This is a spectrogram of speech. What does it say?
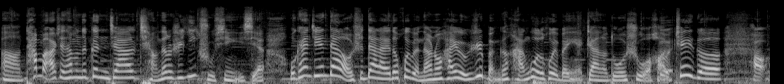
啊，他们而且他们的更加强调的是艺术性一些。我看今天戴老师带来的绘本当中，还有日本跟韩国的绘本也占了多数哈。这个好，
